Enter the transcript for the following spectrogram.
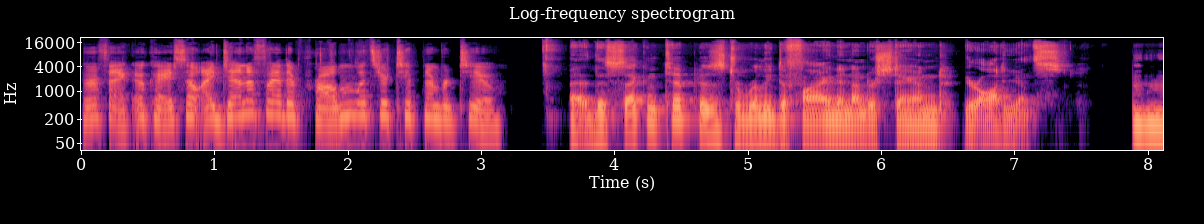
Perfect. Okay. So identify the problem. What's your tip number two? Uh, the second tip is to really define and understand your audience. Mm-hmm.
